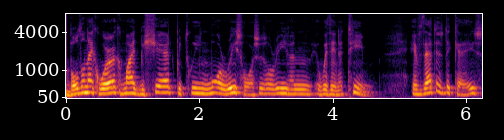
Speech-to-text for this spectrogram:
Bottleneck work might be shared between more resources or even within a team. If that is the case,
